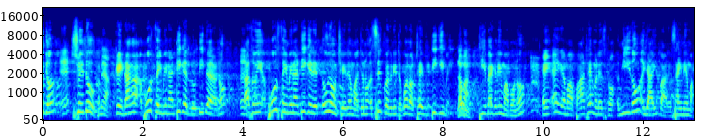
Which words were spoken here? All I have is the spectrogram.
ဟုတ်ကြောရွှေတို့ခင်ဗျကိန်းဒါကအဖိုးစိန်မင်းတန်တိခဲ့လို့တိပြတာနော်ဒါဆိုရင်အဖိုးစိန်မင်းတန်တိခဲ့တဲ့၃ရောင်ခြေထဲမှာကျွန်တော်အစ်စ်ကွက်ကလေးတစ်ခွက်လောက်ထည့်ပြီးတိကြည့်မယ်ဟုတ်ပါဒီဘက်ကလေးမှာပေါ့နော်အဲအဲ့ကမှာဘာထည့်မလဲဆိုတော့အမြည်ဆုံးအရာကြီးပါတယ်ဆိုင်ထဲမှာ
